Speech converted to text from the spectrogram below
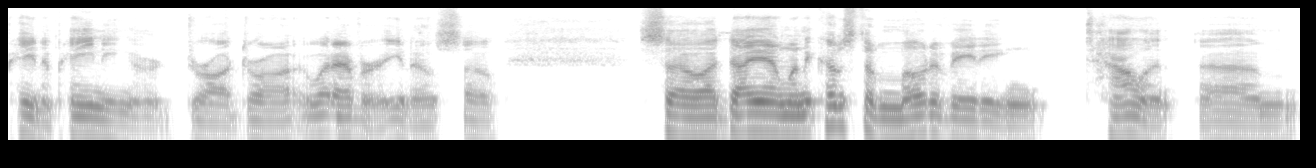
paint a painting or draw draw whatever you know so so uh, diane when it comes to motivating talent um,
